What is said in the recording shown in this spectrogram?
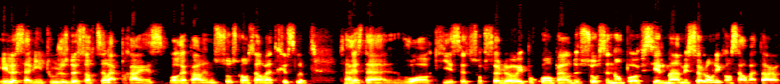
Et là, ça vient tout juste de sortir. La presse aurait parlé d'une source conservatrice. Ça reste à voir qui est cette source-là et pourquoi on parle de source et non pas officiellement. Mais selon les conservateurs,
